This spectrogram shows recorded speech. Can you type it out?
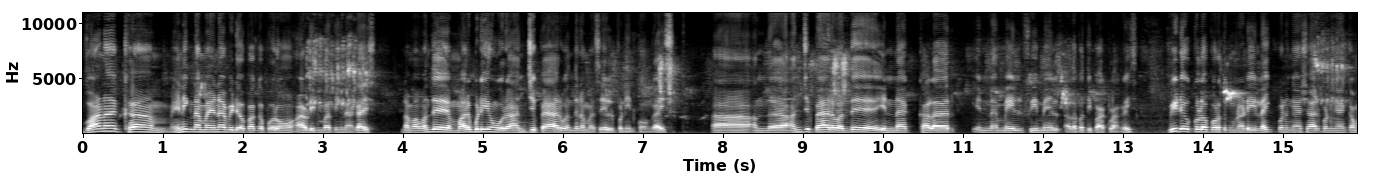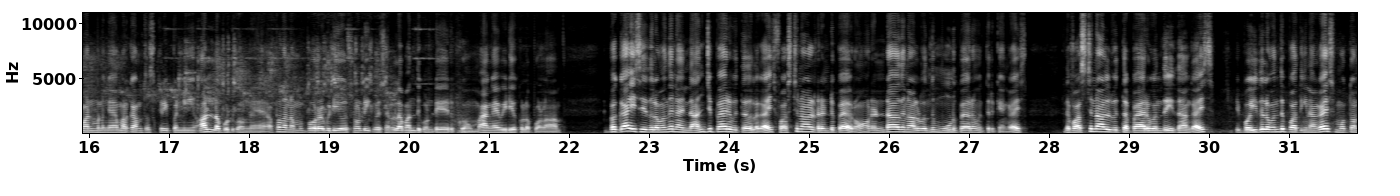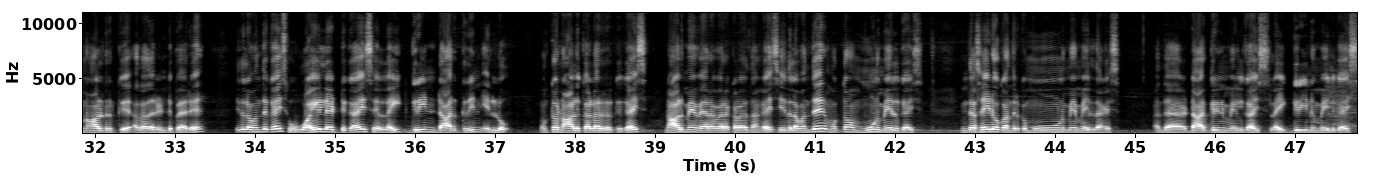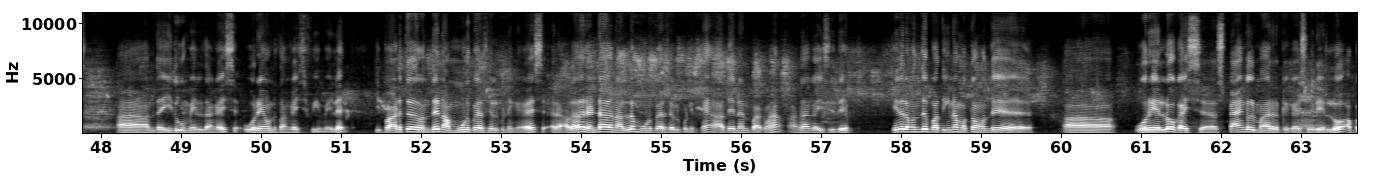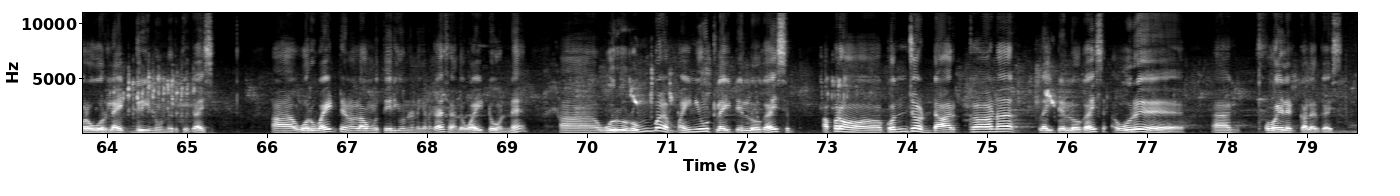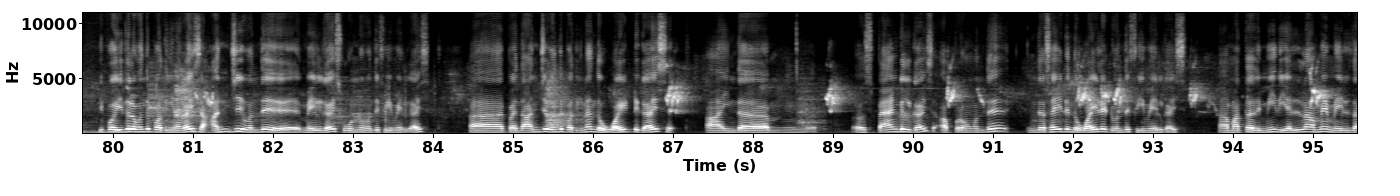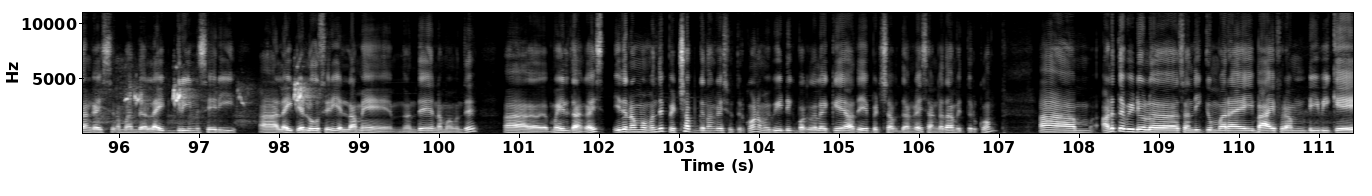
வணக்கம். இன்னைக்கு நம்ம என்ன வீடியோ பார்க்க போகிறோம் அப்படின்னு பார்த்தீங்கன்னா கைஸ் நம்ம வந்து மறுபடியும் ஒரு அஞ்சு பேர் வந்து நம்ம சேல் பண்ணியிருக்கோம் கைஸ் அந்த அஞ்சு பேர் வந்து என்ன கலர் என்ன மேல் ஃபீமேல் அதை பற்றி பார்க்கலாம் கைஸ் வீடியோக்குள்ளே போகிறதுக்கு முன்னாடி லைக் பண்ணுங்கள் ஷேர் பண்ணுங்கள் கமெண்ட் பண்ணுங்கள் மறக்காமல் சப்ஸ்கிரைப் பண்ணி ஆலில் போட்டுக்கோங்க. அப்போ தான் நம்ம போகிற வீடியோஸ் நோட்டிஃபிகேஷனில் வந்து கொண்டே இருக்கும். வாங்க வீடியோக்குள்ளே போகலாம். இப்போ கைஸ் இதில் வந்து நான் இந்த அஞ்சு பேர் விற்றதில்ல கைஸ் ஃபஸ்ட் நாள் ரெண்டு பேரும் ரெண்டாவது நாள் வந்து மூணு பேரும் விற்றுருக்கேன் கைஸ் இந்த ஃபஸ்ட் நாள் விற்ற பேர் வந்து இதுதான் கைஸ் இப்போ இதில் வந்து பார்த்தீங்கன்னா கைஸ் மொத்தம் நாலு இருக்குது அதாவது ரெண்டு பேர். இதில் வந்து guys violet guys light green dark green yellow மொத்தம் நாலு கலர் இருக்குது கைஸ் நாலுமே வேறு வேறு கலர் தான் கைஸ் இதில் வந்து மொத்தம் மூணு மேல் கைஸ் இந்த சைடு உட்காந்துருக்க மூணுமே மேல் தான் கைஸ் அந்த டார்க் க்ரீன் மேல் கைஸ் லைட் க்ரீனும் மேல் கைஸ் அந்த இதுவும் மேல் தான் கைஸ் ஒரே ஒன்று தான் கைஸ் ஃபீமேலு இப்போ அடுத்தது வந்து நான் மூணு பேர் செல் பண்ணியிருக்கேன் கைஸ் அதாவது ரெண்டாவது நாளில் மூணு பேர் செல் பண்ணியிருக்கேன் அது என்னென்னு பார்க்கலாம். அதுதான் கைஸ் இது. இதில் வந்து பார்த்திங்கன்னா மொத்தம் வந்து ஒரு எல்லோ கைஸ் ஸ்பேங்கிள் மாதிரி இருக்குது கைஸ் ஒரு எல்லோ அப்புறம் ஒரு லைட் க்ரீன் ஒன்று இருக்குது கைஸ் ஒரு ஒயிட்டு நல்லா உங்களுக்கு தெரியும்னு நினைக்கிறேன் கைஸ் அந்த ஒயிட்டு ஒன்று ஒரு ரொம்ப மைன்யூட் லைட் எல்லோ கைஸ் அப்புறம் கொஞ்சம் டார்க்கான லைட் எல்லோ கைஸ் ஒரு ஒயலட் கலர் கைஸ் இப்போ இதில் வந்து பார்த்தீங்கன்னா கைஸ் அஞ்சு வந்து மேல் கைஸ் ஒன்று வந்து ஃபீமேல் கைஸ் இப்போ இந்த அஞ்சு வந்து பார்த்திங்கன்னா இந்த ஒயிட்டு கைஸ் இந்த ஸ்பேங்கிள் கைஸ் அப்புறம் வந்து இந்த சைடு இந்த ஒய்லெட் வந்து ஃபீமேல் கைஸ் மற்றது மீதி எல்லாமே மேல் தான் கைஸ் நம்ம அந்த லைட் க்ரீன் சரி லைட் எல்லோ சரி எல்லாமே வந்து நம்ம வந்து மெயில் தான் கைஸ் இது நம்ம வந்து பெட் ஷாப்புக்கு தான் கைஸ் விற்றுருக்கோம் நம்ம வீட்டுக்கு பக்கத்துலக்கே அதே பெட் ஷாப் தான் கைஸ் அங்கே தான் விற்றுருக்கோம் அடுத்த வீடியோவில் சந்திக்கும் வரை பாய் ஃப்ரம் டிவிகே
